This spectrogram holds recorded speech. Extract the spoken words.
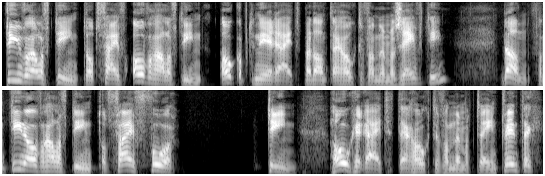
10 voor half 10 tot 5 over half 10 ook op de Neerijt, maar dan ter hoogte van nummer 17. Dan van 10 over half 10 tot 5 voor 10 Hoge ter hoogte van nummer 22.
